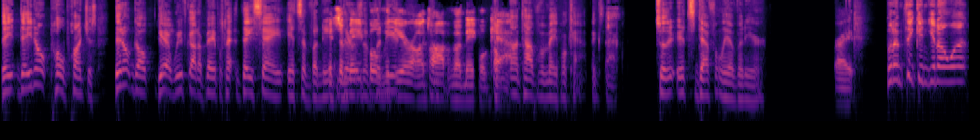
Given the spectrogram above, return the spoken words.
They they don't pull punches. They don't go. Yeah, we've got a maple. Ta-. They say it's a veneer. It's a There's maple veneer, on top of a maple cap, on top of a maple cap. Exactly. So there- it's definitely a veneer. right? But I'm thinking, you know what?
